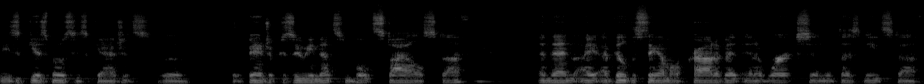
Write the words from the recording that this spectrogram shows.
these gizmos, these gadgets, the, the Banjo Kazooie nuts and bolts style stuff. Yeah. And then I, I build this thing, I'm all proud of it, and it works and it does neat stuff.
